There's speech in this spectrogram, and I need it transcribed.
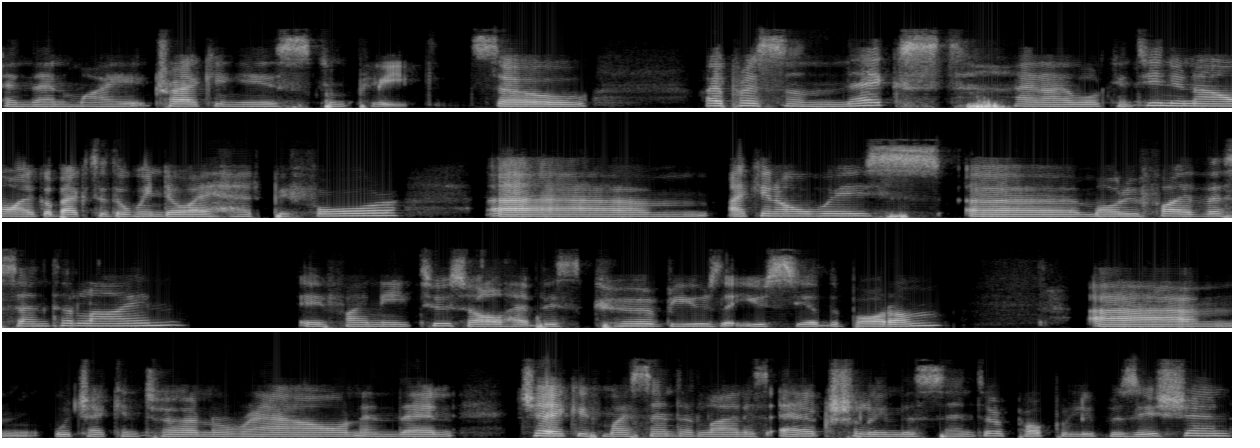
And then my tracking is complete. So I press on next and I will continue now. I go back to the window I had before. Um, I can always uh, modify the center line if I need to. So I'll have this curve views that you see at the bottom, um, which I can turn around and then check if my center line is actually in the center, properly positioned.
